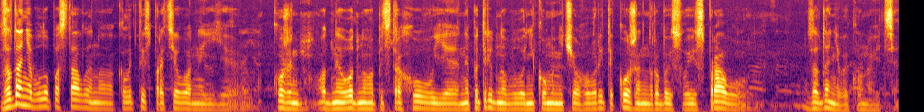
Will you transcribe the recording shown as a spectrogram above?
завдання було поставлено, колектив спрацьований, е, кожен одне одного підстраховує, не потрібно було нікому нічого говорити, кожен робив свою справу, завдання виконується.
